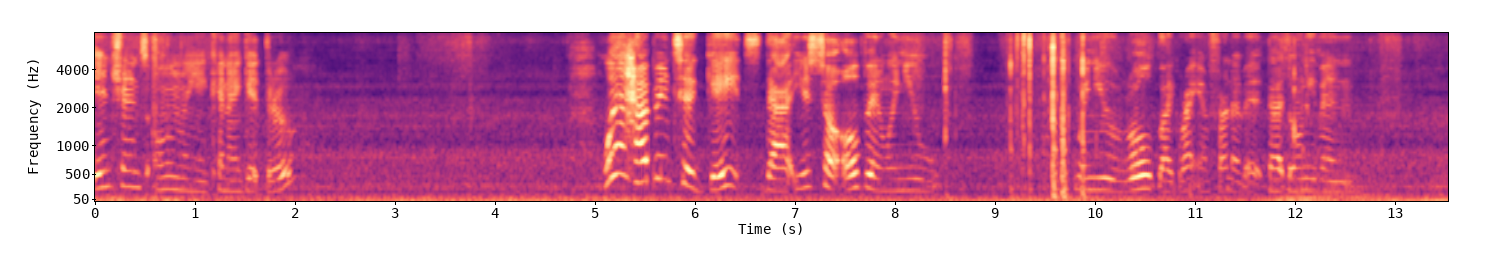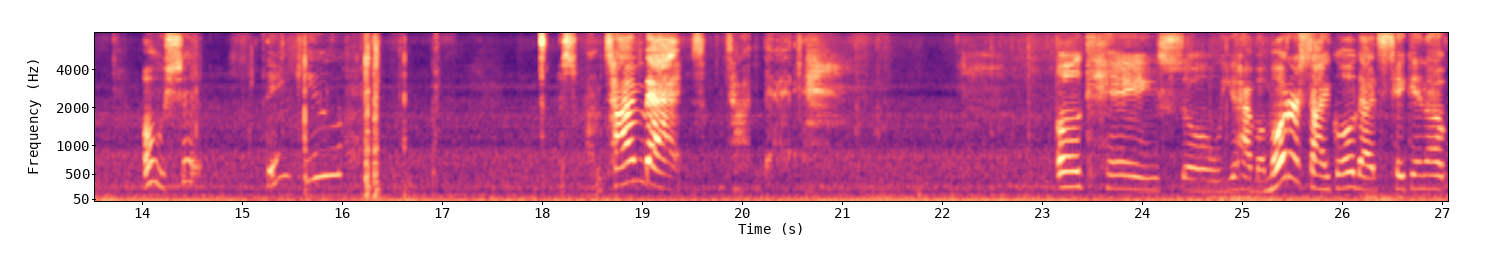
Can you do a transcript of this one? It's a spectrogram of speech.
entrance only. Can I get through? What happened to gates that used to open when you when you rolled like right in front of it that don't even Oh shit. Thank you. Time back. Time back. Okay, so you have a motorcycle that's taking up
